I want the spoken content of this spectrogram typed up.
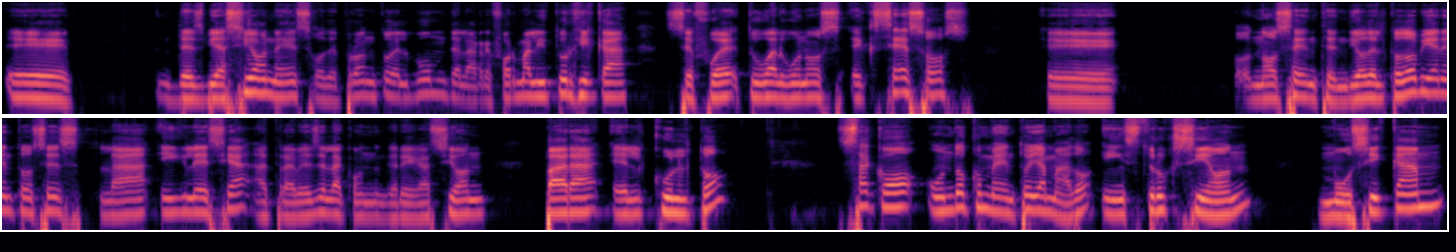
eh, desviaciones o de pronto el boom de la reforma litúrgica se fue, tuvo algunos excesos, eh, no se entendió del todo bien, entonces la iglesia a través de la congregación para el culto sacó un documento llamado Instrucción Musicam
